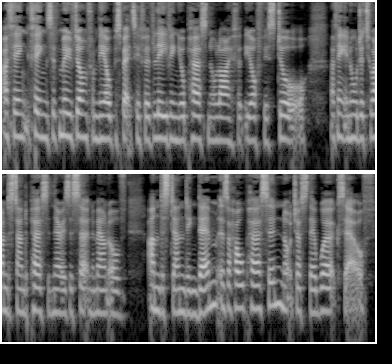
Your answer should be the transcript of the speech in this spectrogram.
I think things have moved on from the old perspective of leaving your personal life at the office door. I think in order to understand a person there is a certain amount of understanding them as a whole person, not just their work self.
